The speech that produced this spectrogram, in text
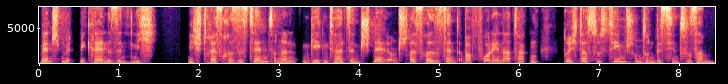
Menschen mit Migräne sind nicht, nicht stressresistent, sondern im Gegenteil sind schnell und stressresistent. Aber vor den Attacken bricht das System schon so ein bisschen zusammen.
